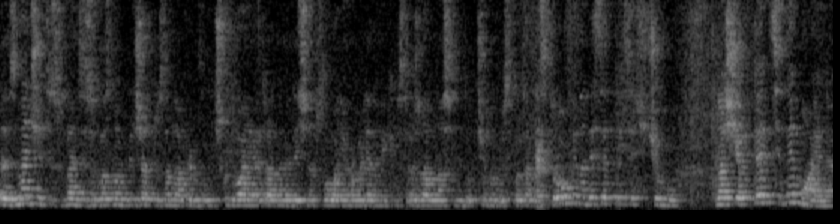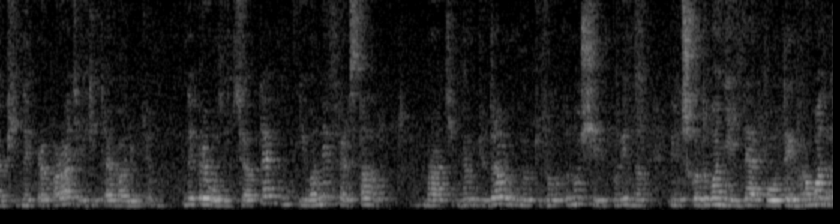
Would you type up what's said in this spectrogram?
Е, Зменшується субвенція з обласного бюджету за напрямком відшкодування витрат на медичне обслуговування громадянам, які постраждали внаслідок Чорнобильської катастрофи на 10 тисяч. Чому? В нашій аптеці немає необхідних препаратів, які треба людям. Не привозять цю аптеку і вони перестали тут брати, беруть у драви, беруть у золотоноші, відповідно, відшкодування йде по тих громадах.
